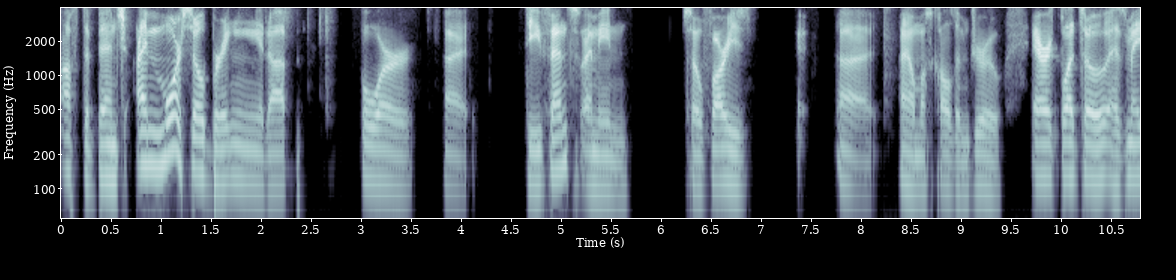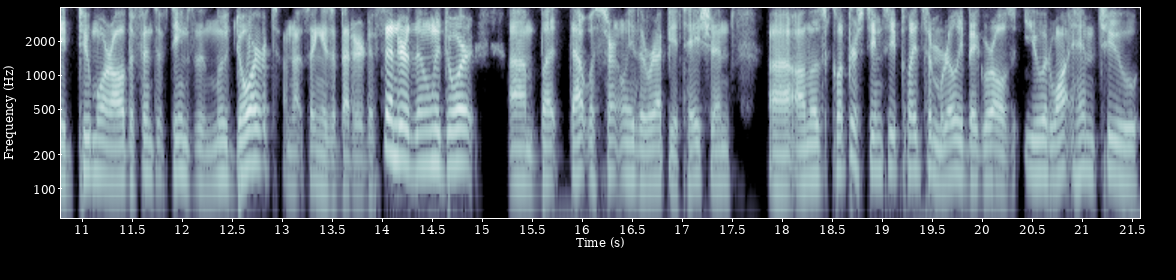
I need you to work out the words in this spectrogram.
off the bench. I'm more so bringing it up for uh, defense. I mean, so far he's uh, I almost called him Drew. Eric Bledsoe has made two more all defensive teams than Lu Dort. I'm not saying he's a better defender than Lu Dort, um, but that was certainly the reputation. Uh, on those Clippers teams, he played some really big roles. You would want him to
